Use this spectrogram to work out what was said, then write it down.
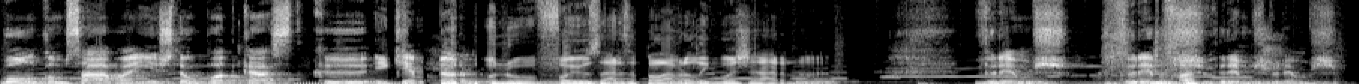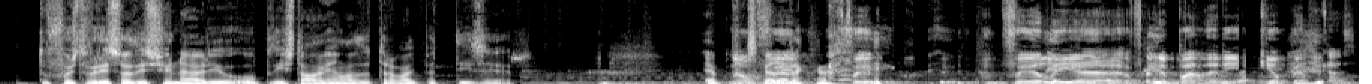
Bom, como sabem, este é o podcast que, E que é melhor. Nuno foi usares a palavra linguajar, não é? Veremos, veremos, faz- veremos, veremos. Tu foste ver isso ao dicionário ou pediste a alguém lá do trabalho para te dizer? É porque Não, se foi, calhar, aca- foi, foi ali a, foi na padaria aqui ao pé de casa.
